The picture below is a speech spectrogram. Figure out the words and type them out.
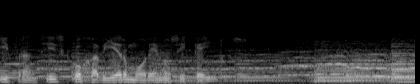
y Francisco Javier Moreno Siqueiros. thank you.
